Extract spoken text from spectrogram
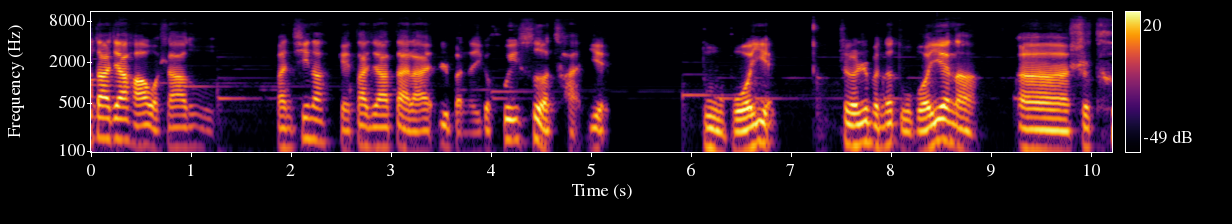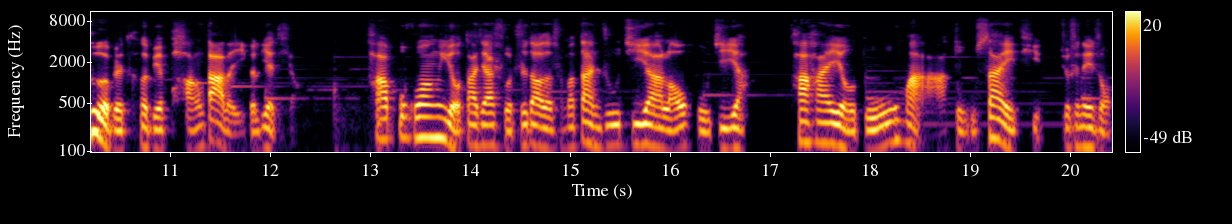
大家好，我是阿杜。本期呢，给大家带来日本的一个灰色产业——赌博业。这个日本的赌博业呢，呃，是特别特别庞大的一个链条。它不光有大家所知道的什么弹珠机啊、老虎机呀，它还有赌马、赌赛艇，就是那种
